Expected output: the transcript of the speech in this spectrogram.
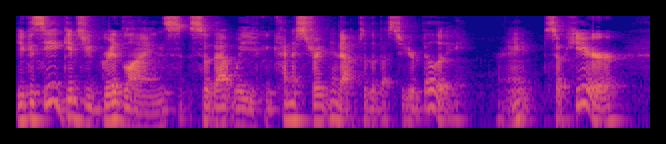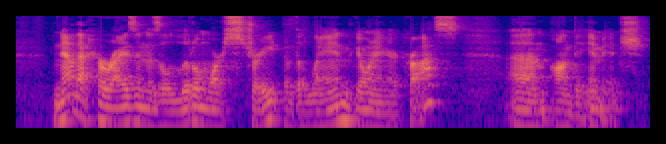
you can see it gives you grid lines so that way you can kind of straighten it out to the best of your ability, right? So here, now that horizon is a little more straight of the land going across um, on the image,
